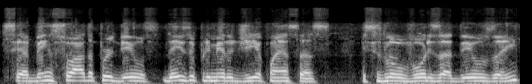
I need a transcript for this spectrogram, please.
ser abençoada por Deus, desde o primeiro dia com essas, esses louvores a Deus aí.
